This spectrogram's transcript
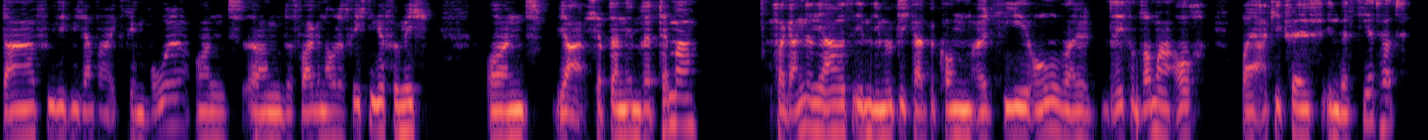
da fühle ich mich einfach extrem wohl und ähm, das war genau das Richtige für mich. Und ja, ich habe dann im September vergangenen Jahres eben die Möglichkeit bekommen als CEO, weil Dres und Sommer auch bei Architrave investiert hat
